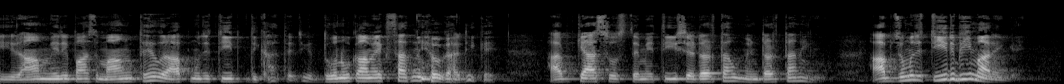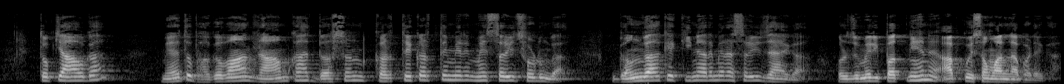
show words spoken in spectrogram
कि राम मेरे पास मांगते और आप मुझे तीर दिखाते। ठीक है, दोनों काम एक साथ नहीं होगा, ठीक है? आप क्या सोचते मैं तीर से डरता हूँ, मैं डरता नहीं हूँ। आप जो मुझे तीर भी मारेंगे तो क्या होगा? मैं तो भगवान राम का दर्शन करते करते मेरे, मैं शरीर छोड़ूँगा। गंगा के किनारे मेरा शरीर जाएगा और जो मेरी पत्नी है ना, आपको संभालना पड़ेगा।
